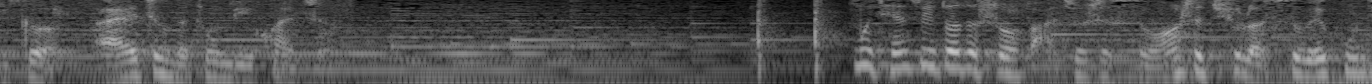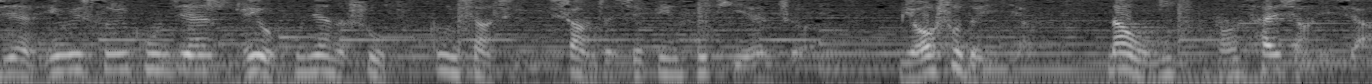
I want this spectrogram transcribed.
一个癌症的重病患者。目前最多的说法就是死亡是去了四维空间，因为四维空间没有空间的束缚，更像是以上这些濒死体验者描述的一样。那我们不妨猜想一下，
